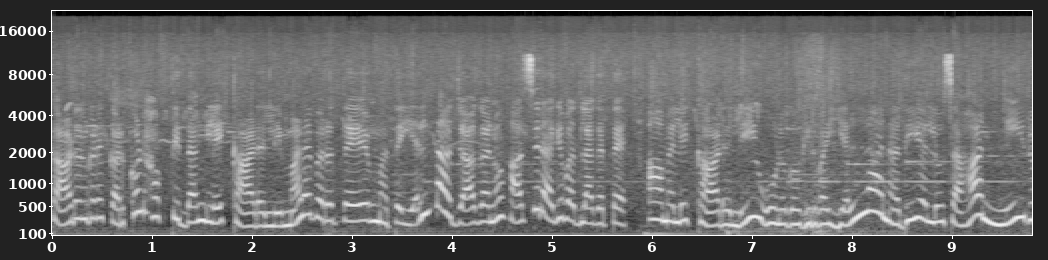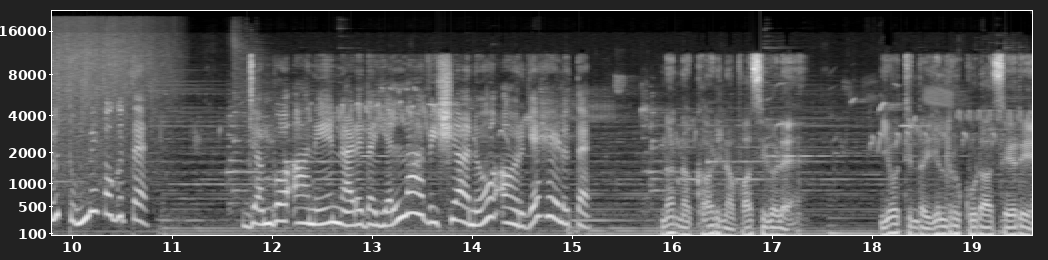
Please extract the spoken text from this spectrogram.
ಕಾಡೊಳಗಡೆ ಕರ್ಕೊಂಡು ಹೋಗ್ತಿದ್ದಂಗ್ಲೆ ಕಾಡಲ್ಲಿ ಮಳೆ ಬರುತ್ತೆ, ಮತ್ತೆ ಎಲ್ಲಾ ಜಾಗನೂ ಹಸಿರಾಗಿ ಬದಲಾಗತ್ತೆ. ಆಮೇಲೆ ಕಾಡಲ್ಲಿ ಒಣಗೋಗಿರುವ ಎಲ್ಲಾ ನದಿಯಲ್ಲೂ ಸಹ ನೀರು ತುಂಬಿ ಹೋಗುತ್ತೆ. ಜಂಬೋ ಆನೆ ನಡೆದ ಎಲ್ಲಾ ವಿಷಯನೂ ಅವ್ರಿಗೆ ಹೇಳುತ್ತೆ. ನನ್ನ ಕಾಡಿನ ವಾಸಿಗಳೇ, ಇವತ್ತಿಂದ ಎಲ್ಲರೂ ಕೂಡ ಸೇರಿ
